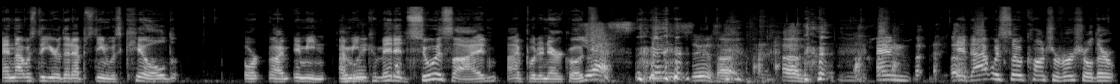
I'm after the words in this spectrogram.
And that was the year that Epstein was killed, or I, mean, I mean, we- committed suicide. I put in air quotes. yes, suicide. Um, and that was so controversial. There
